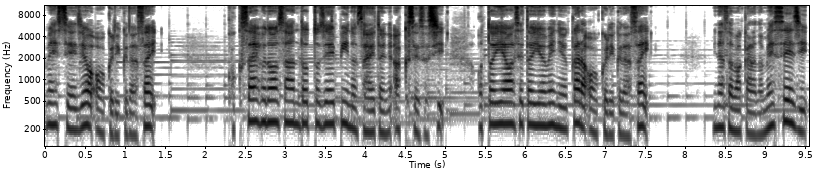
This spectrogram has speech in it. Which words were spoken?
メッセージをお送りください。国際不動産 .jp のサイトにアクセスし、お問い合わせというメニューからお送りください。皆様からのメッセージ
